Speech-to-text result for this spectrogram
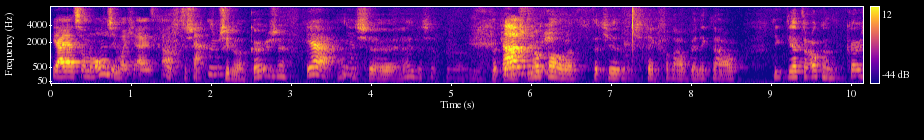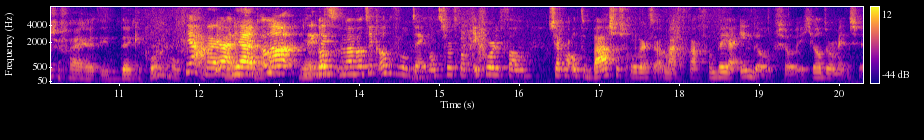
Ja, ja het is allemaal onzin wat je uitgaat. Of het is Ja. het is misschien wel een keuze. Ja. Dus, eh, hè, dus, eh, dat heb Nou, jij misschien dat- ook wel. eh, Dat je, dat je denkt van nou ben ik nou... Je, je hebt er ook een keuzevrijheid in, denk ik hoor. Of, ja, Maar Ja, ook... Nou, Ja. Wat, maar wat ik ook bijvoorbeeld denk, want een soort van, ik hoorde van, zeg maar op de basisschool werd er aan mij gevraagd van, ben jij Indo of zo, weet je wel, door mensen.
